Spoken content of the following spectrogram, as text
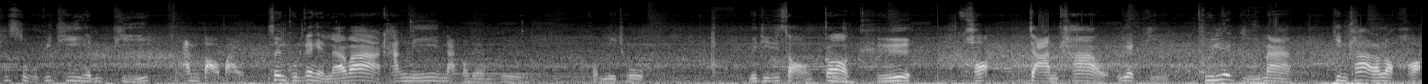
พิสูจน์วิธีเห็นผีอันต่อไป ซึ่งคุณก็เห็นแล้วว่าครั้งนี้หนักกว่าเดิมคือ ผมมีทูบวิธีที่สองก็คือเคาะจานข้าวเรียกผีคือเรียกผีมากินข้าวแล้วเราเคาะ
